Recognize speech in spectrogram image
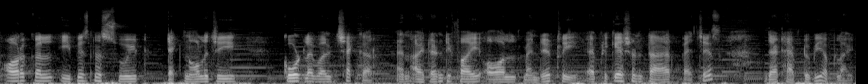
Oracle eBusiness Suite Technology code level checker and identify all mandatory application tier patches that have to be applied.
